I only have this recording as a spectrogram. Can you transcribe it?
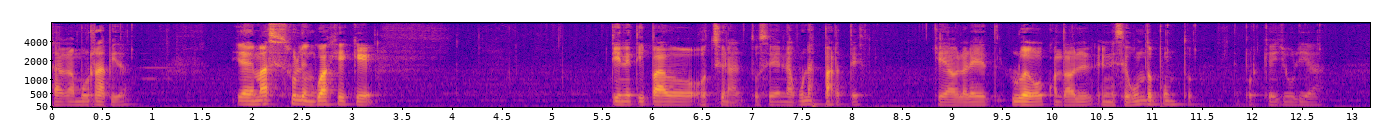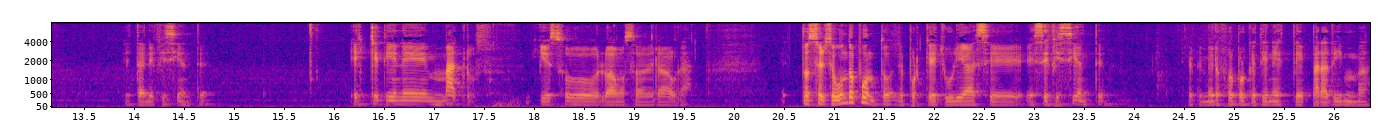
haga muy rápida. Y además es un lenguaje que tiene tipado opcional. Entonces en algunas partes, que hablaré luego cuando hable en el segundo punto de por qué Julia es tan eficiente, es que tiene macros. Y eso lo vamos a ver ahora. Entonces el segundo punto de por qué Julia es, eficiente, el primero fue porque tiene este paradigma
